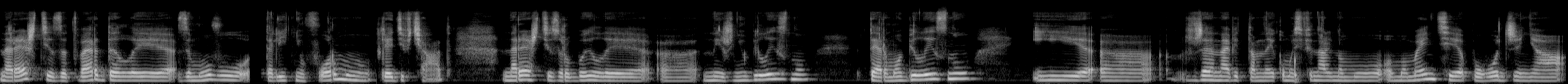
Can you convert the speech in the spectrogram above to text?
нарешті затвердили зимову та літню форму для дівчат. Нарешті зробили е, нижню білизну, термобілизну. І е, вже навіть там на якомусь фінальному моменті погодження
